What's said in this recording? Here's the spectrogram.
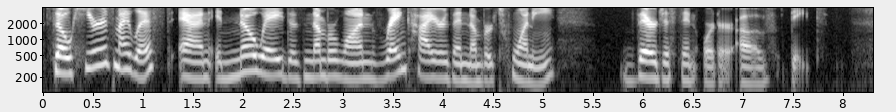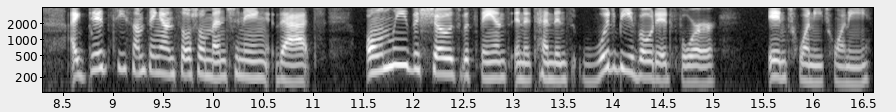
So here's my list, and in no way does number one rank higher than number 20. They're just in order of date. I did see something on social mentioning that only the shows with fans in attendance would be voted for in 2020.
